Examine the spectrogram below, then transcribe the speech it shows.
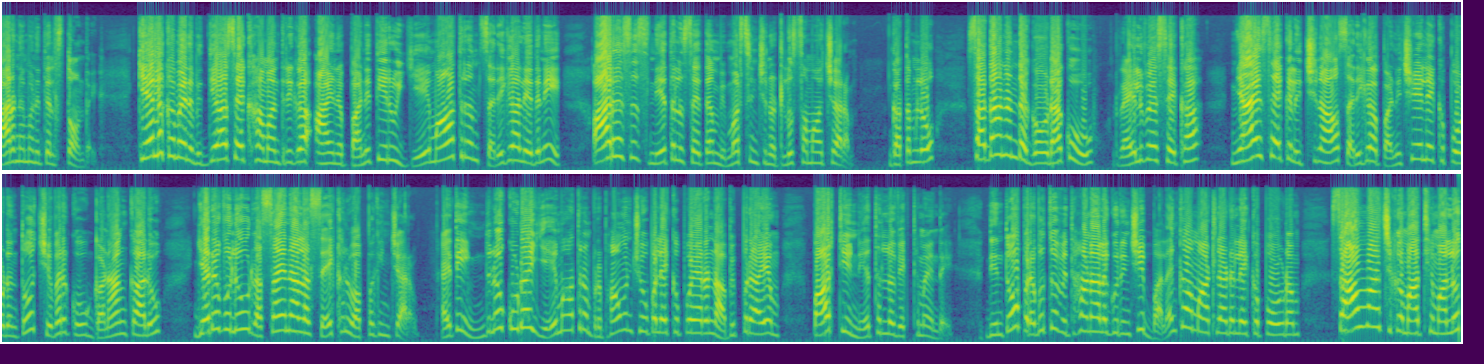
కారణమని తెలుస్తోంది. కీలకమైన విద్యాశాఖ మంత్రిగా ఆయన పనితీరు ఏమాత్రం సరిగా లేదని ఆర్ఎస్ఎస్ నేతలు సైతం విమర్శించినట్లు సమాచారం. గతంలో సదానంద గౌడకు రైల్వే శాఖ న్యాయశాఖలిచ్చినా సరిగా పనిచేయలేకపోవడంతో చివరకు గణాంకాలు ఎరువులు రసాయనాల శాఖలు అప్పగించారు. అయితే ఇందులో కూడా ఏమాత్రం ప్రభావం చూపలేకపోయారన్న అభిప్రాయం పార్టీ నేతల్లో వ్యక్తమైంది. దీంతో ప్రభుత్వ విధానాల గురించి బలంగా మాట్లాడలేకపోవడం సామాజిక మాధ్యమాల్లో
